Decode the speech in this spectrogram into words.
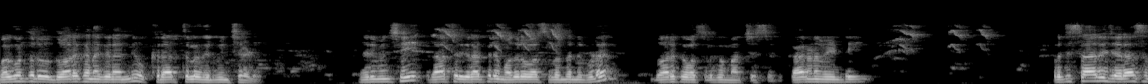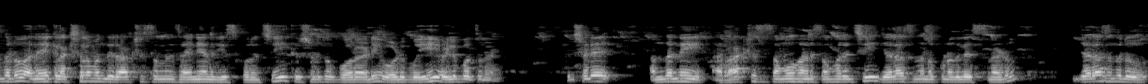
భగవంతుడు ద్వారకా నగరాన్ని ఒక రాత్రిలో నిర్మించాడు. నిర్మించి రాత్రికి రాత్రి మధుర వాసులందరినీ కూడా ద్వారకా వాసులుగా మార్చేస్తాడు కారణం ఏంటి? ప్రతిసారి జరాసంధుడు అనేక లక్షల మంది రాక్షసులని సైన్యాన్ని తీసుకొని వచ్చి కృష్ణుడితో పోరాడి ఓడిపోయి వెళ్ళిపోతున్నాడు. కృష్ణుడే అందరినీ ఆ రాక్షస సమూహాన్ని సంహరించి జరాసంధుడు వదిలేస్తున్నాడు. జరాసంధుడు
